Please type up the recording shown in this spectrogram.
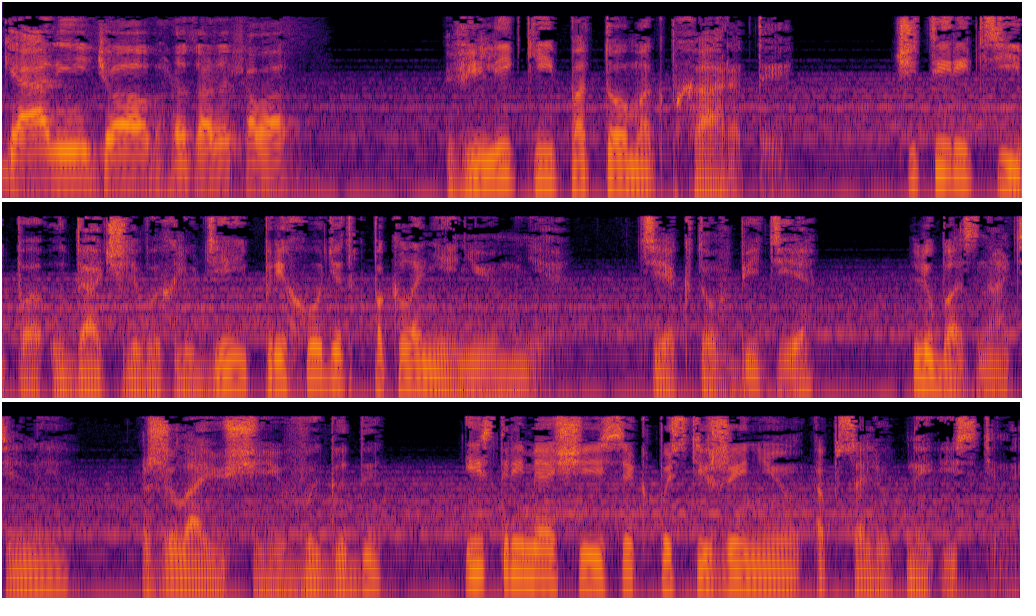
জ্ঞানী চ ভরতর সভা Великий потомок Бхараты. Четыре типа удачливых людей приходят к поклонению мне. Те, кто в беде, любознательные, желающие выгоды и стремящиеся к постижению абсолютной истины.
